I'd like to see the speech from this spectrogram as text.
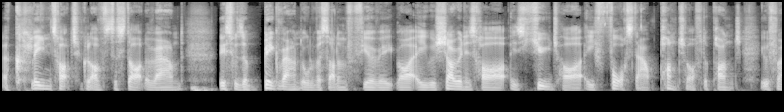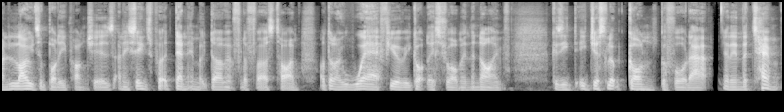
a clean touch of gloves to start the round. This was a big round all of a sudden for Fury, right? He was showing his heart, his huge heart. He forced out punch after punch. He was throwing loads of body punches, and he seemed to put a dent in McDermott for the first time. I don't know where Fury got this from in the ninth because he, he just looked gone before that. And in the 10th,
